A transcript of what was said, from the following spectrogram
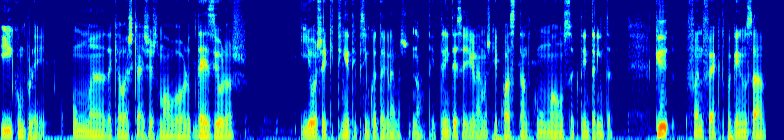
E comprei uma daquelas caixas de Marlboro, 10 euros. E eu achei que tinha tipo 50 gramas. Não, tem 36 gramas, que é quase tanto como uma onça que tem 30. Que, fun fact, para quem não sabe,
